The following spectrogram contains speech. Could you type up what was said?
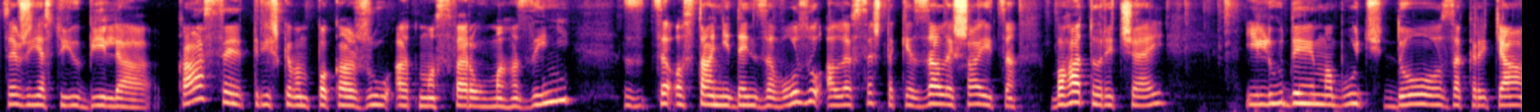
Це вже я стою біля каси, трішки вам покажу атмосферу в магазині. Це останній день завозу, але все ж таки залишається багато речей. І люди, мабуть, до закриття.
